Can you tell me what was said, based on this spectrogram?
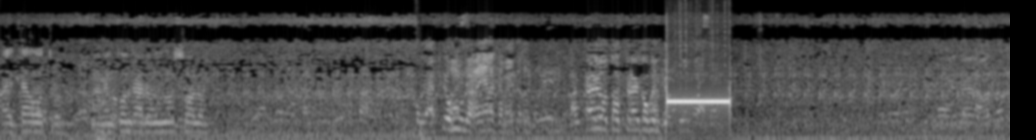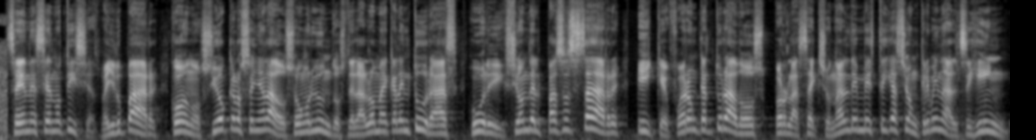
Ahí está otro. No encontraron uno solo. Esto es una. Han caído otros tres con CNC Noticias, Valledupar, conoció que los señalados son oriundos de la Loma de Calenturas, jurisdicción del Paso Cesar, y que fueron capturados por la Seccional de Investigación Criminal Sijín.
